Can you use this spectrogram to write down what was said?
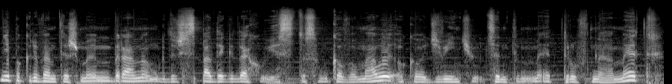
Nie pokrywam też membraną, gdyż spadek dachu jest stosunkowo mały, około 9 cm na metr,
